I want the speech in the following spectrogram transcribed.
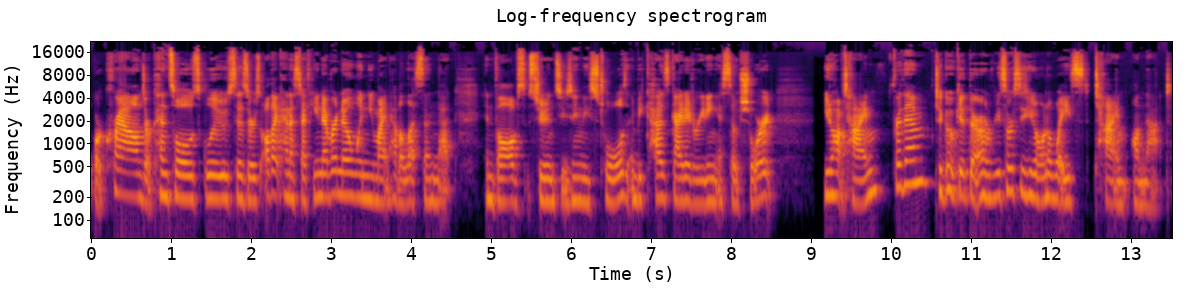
or crowns or pencils, glue, scissors, all that kind of stuff. You never know when you might have a lesson that involves students using these tools. And because guided reading is so short, you don't have time for them to go get their own resources. You don't want to waste time on that.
